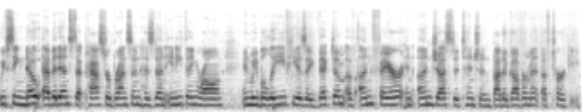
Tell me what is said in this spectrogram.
We've seen no evidence that Pastor Brunson has done anything wrong, and we believe he is a victim of unfair and unjust detention by the government of Turkey.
